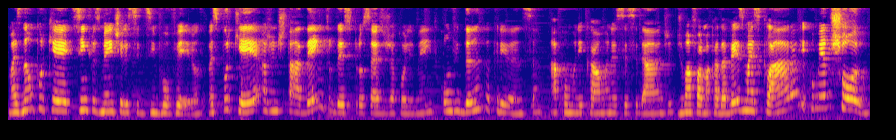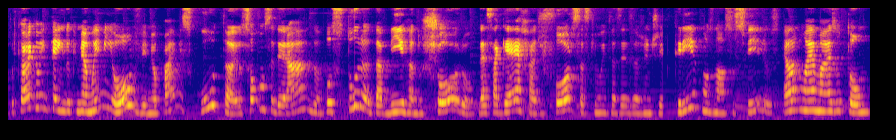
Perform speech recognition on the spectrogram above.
mas não porque simplesmente eles se desenvolveram, mas porque a gente está dentro desse processo de acolhimento, convidando a criança a comunicar uma necessidade de uma forma cada vez mais clara e com menos choro. Porque a hora que eu entendo que minha mãe me ouve, meu pai me escuta, eu sou considerado, postura da birra, do choro, dessa guerra de forças que muitas vezes a gente cria com os nossos filhos, ela não é mais o tom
